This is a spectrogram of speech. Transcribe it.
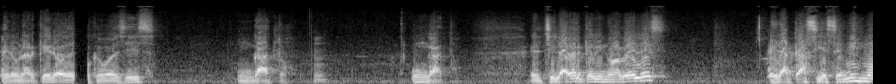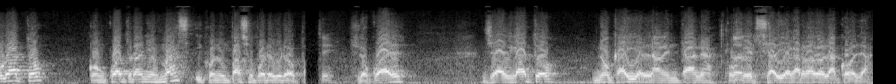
era un arquero de que vos decís, un gato. Un gato. El Chilaver que vino a Vélez era casi ese mismo gato, con cuatro años más y con un paso por Europa. Lo cual, ya el gato no caía en la ventana porque se había agarrado la cola.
